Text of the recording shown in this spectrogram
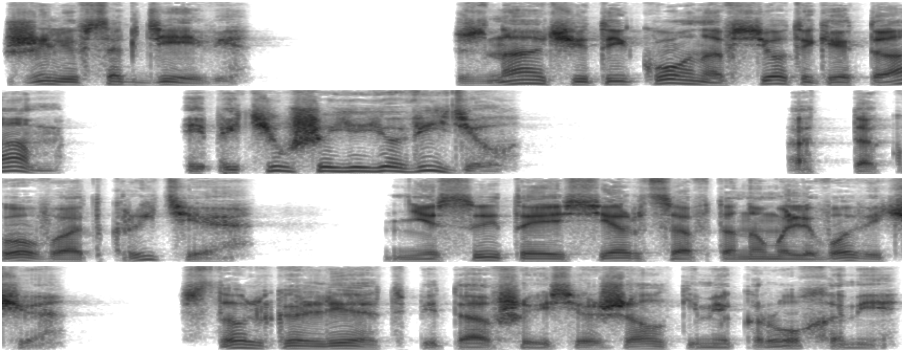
жили в Сагдееве. Значит, икона все-таки там, и Петюша ее видел. От такого открытия несытое сердце автонома Львовича, столько лет питавшееся жалкими крохами,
